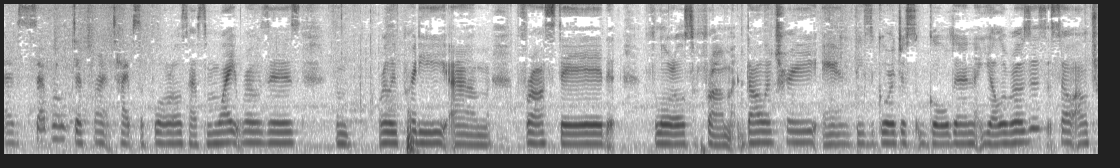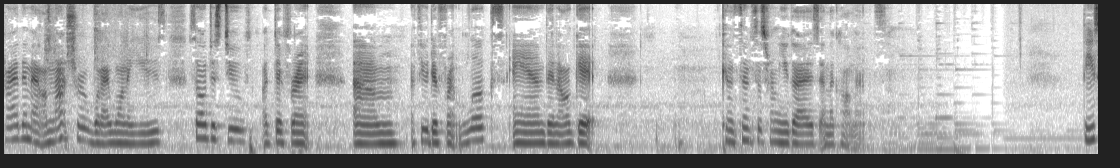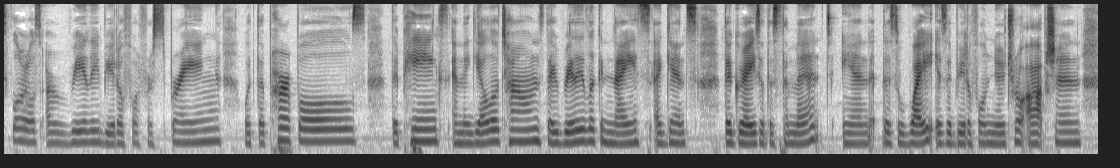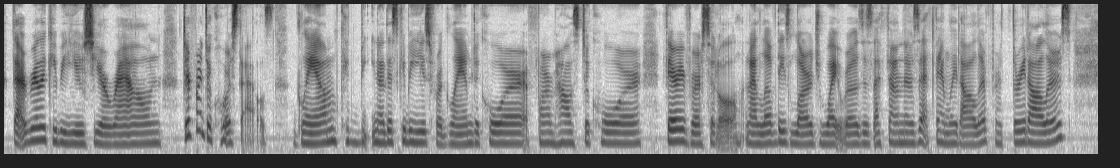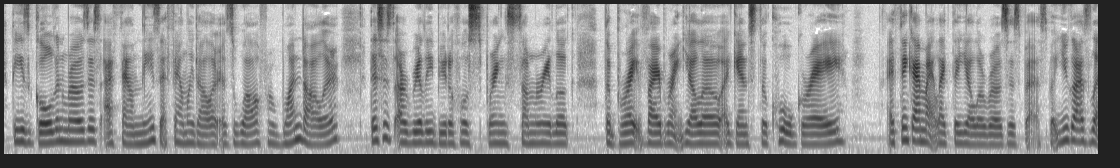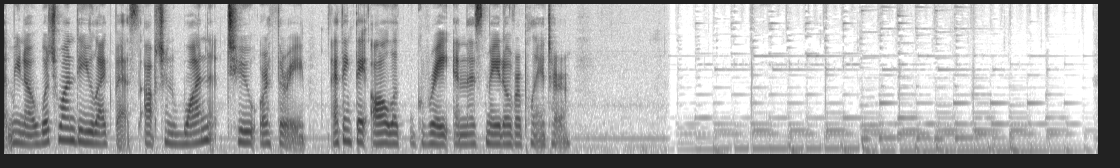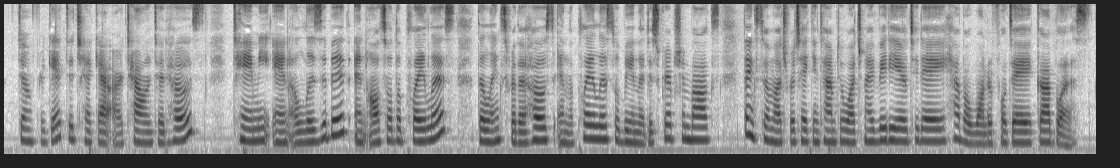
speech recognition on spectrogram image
I have several different types of florals. I have some white roses, some really pretty um, frosted florals from Dollar Tree and these gorgeous golden yellow roses. So I'll try them out. I'm not sure what I want to use. So I'll just do a different, um, a few different looks and then I'll get consensus from you guys in the comments. These florals are really beautiful for spring with the purples, the pinks, and the yellow tones. They really look nice against the grays of the cement. And this white is a beautiful neutral option that really could be used year round. Different decor styles. Glam could be, you know, this could be used for glam decor, farmhouse decor. Very versatile. And I love these large white roses. I found those at Family Dollar for $3. These golden roses, I found these at Family Dollar as well for $1. This is a really beautiful spring summery look. The bright vibrant yellow against the cool gray. I think I might like the yellow roses best, but you guys let me know which one do you like best? Option one, two, or three. I think they all look great in this made over planter. Don't forget to check out our talented hosts, Tammie and Elizabeth, and also the playlist. The links for the host and the playlist will be in the description box. Thanks so much for taking time to watch my video today. Have a wonderful day. God bless.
